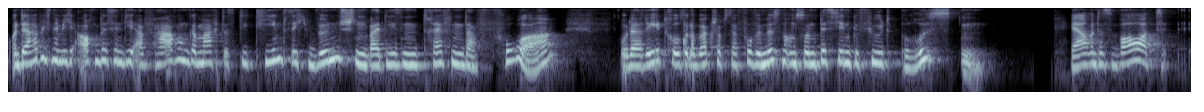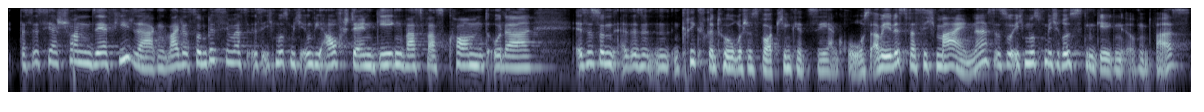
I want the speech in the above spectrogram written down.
Und da habe ich nämlich auch ein bisschen die Erfahrung gemacht, dass die Teams sich wünschen bei diesen Treffen davor oder Retros oder Workshops davor, wir müssen uns so ein bisschen gefühlt rüsten. Ja, und das Wort, das ist ja schon sehr viel sagen, weil das so ein bisschen was ist, ich muss mich irgendwie aufstellen gegen was, was kommt oder es ist so ein, also ein kriegsrhetorisches Wort, klingt jetzt sehr groß, aber ihr wisst, was ich meine. Ne? Es ist so, ich muss mich rüsten gegen irgendwas.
